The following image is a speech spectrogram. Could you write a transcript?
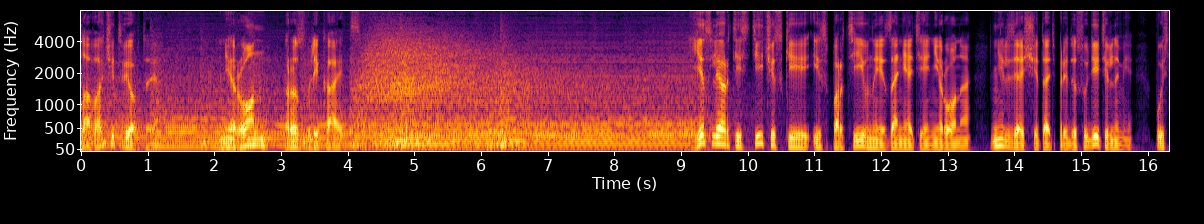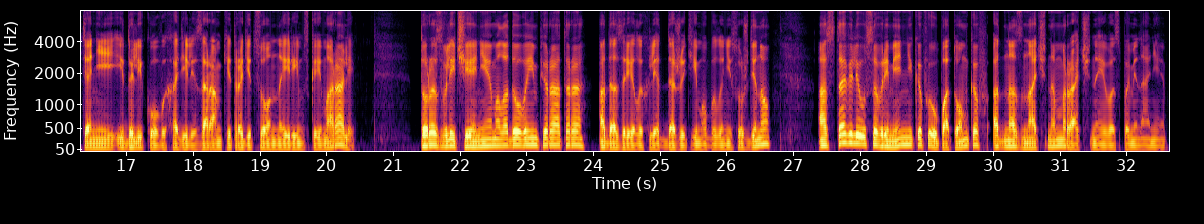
Глава 4. Нерон развлекается. Если артистические и спортивные занятия Нерона нельзя считать предосудительными, пусть они и далеко выходили за рамки традиционной римской морали, то развлечения молодого императора, а до зрелых лет дожить ему было не суждено, оставили у современников и у потомков однозначно мрачные воспоминания.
